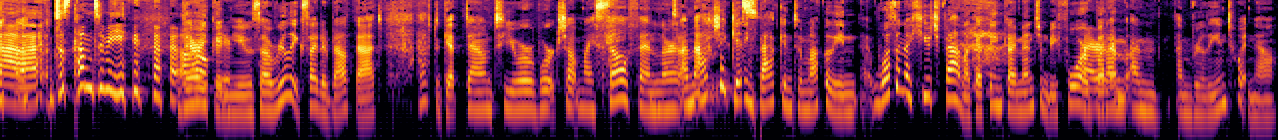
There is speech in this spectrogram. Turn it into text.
Uh, just come to me. Very good you. news. Uh, really excited about that. I have to get down to your workshop myself and learn. I'm actually getting back into makgeolli. wasn't a huge fan, like I think I mentioned before, I but I'm. I'm I'm really into it now.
